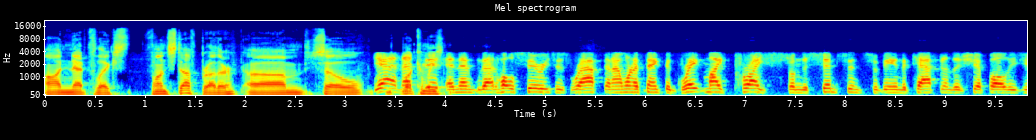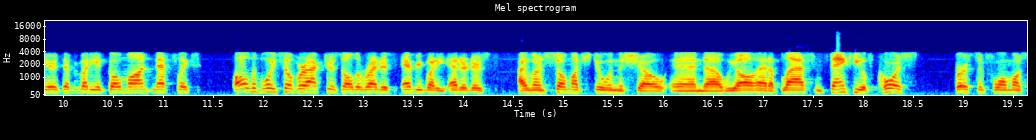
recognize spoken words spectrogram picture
on Netflix. Fun stuff, brother. Um, so Yeah, what that's can it. we? And then that whole series is wrapped. And I want to thank the great Mike Price from The Simpsons for being the captain of the ship all these years. Everybody at Gaumont, Netflix, all the voiceover actors, all the writers, everybody, editors. I learned so much doing the show, and uh, we all had a blast. And thank you, of course, first and foremost,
